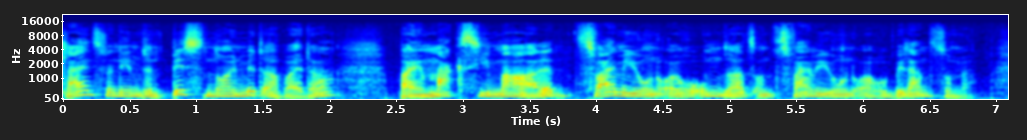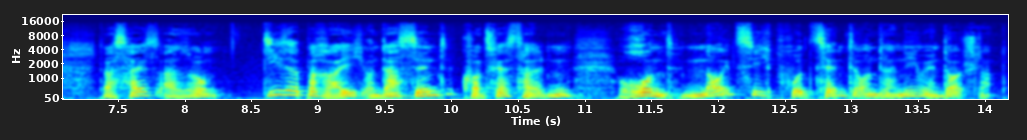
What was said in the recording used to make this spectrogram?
Kleinstunternehmen sind bis neun Mitarbeiter bei maximal zwei Millionen Euro Umsatz und zwei Millionen Euro Bilanzsumme. Das heißt also, dieser Bereich, und das sind, kurz festhalten, rund 90 Prozent der Unternehmen in Deutschland.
